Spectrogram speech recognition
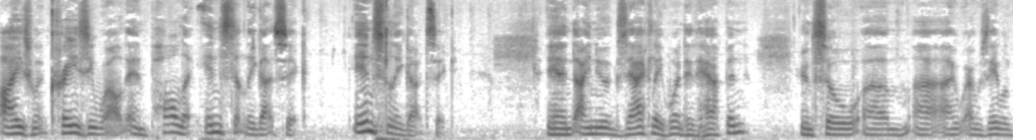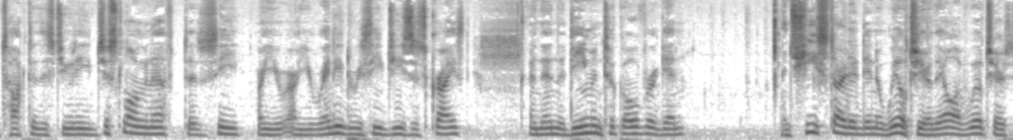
Eyes went crazy wild, and Paula instantly got sick. Instantly got sick, and I knew exactly what had happened. And so um, I, I was able to talk to this Judy just long enough to see, are you are you ready to receive Jesus Christ? And then the demon took over again and she started in a wheelchair. They all have wheelchairs,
